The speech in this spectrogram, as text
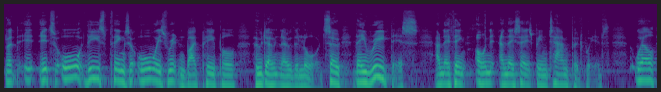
but it, it's all these things are always written by people who don't know the Lord. So they read this and they think, oh, and they say it's been tampered with. Well,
